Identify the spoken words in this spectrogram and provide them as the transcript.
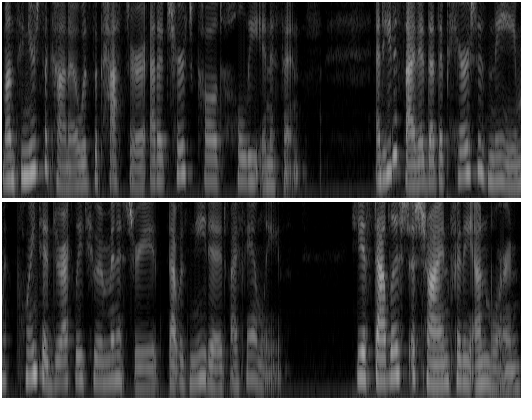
Monsignor Sakano was the pastor at a church called Holy Innocents, and he decided that the parish's name pointed directly to a ministry that was needed by families. He established a shrine for the unborn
